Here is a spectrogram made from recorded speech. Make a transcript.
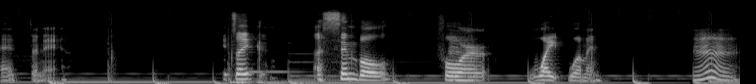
えっとね、It's like a symbol for white woman. うん。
